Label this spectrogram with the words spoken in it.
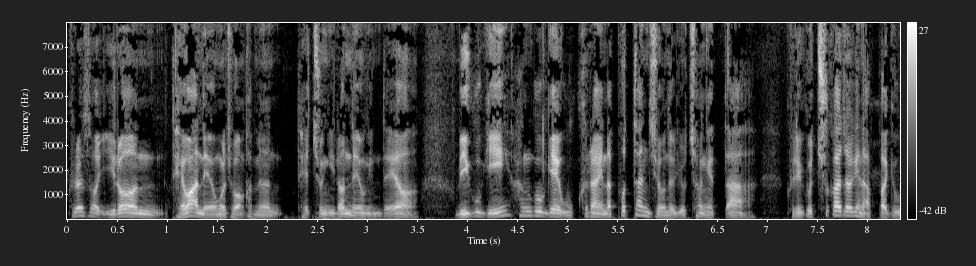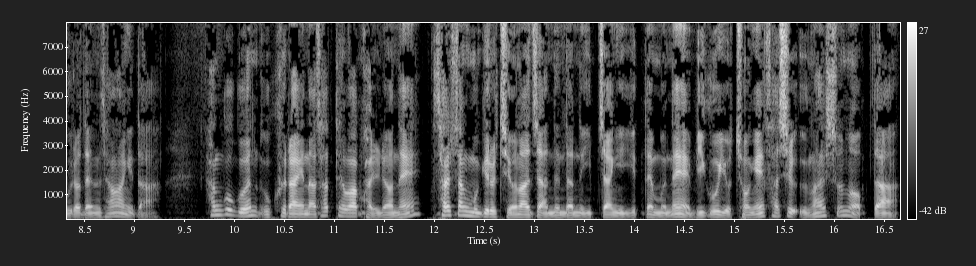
그래서 이런 대화 내용을 조각하면 대충 이런 내용인데요. 미국이 한국에 우크라이나 포탄 지원을 요청했다. 그리고 추가적인 압박이 우려되는 상황이다. 한국은 우크라이나 사태와 관련해 살상 무기를 지원하지 않는다는 입장이기 때문에 미국의 요청에 사실 응할 수는 없다.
